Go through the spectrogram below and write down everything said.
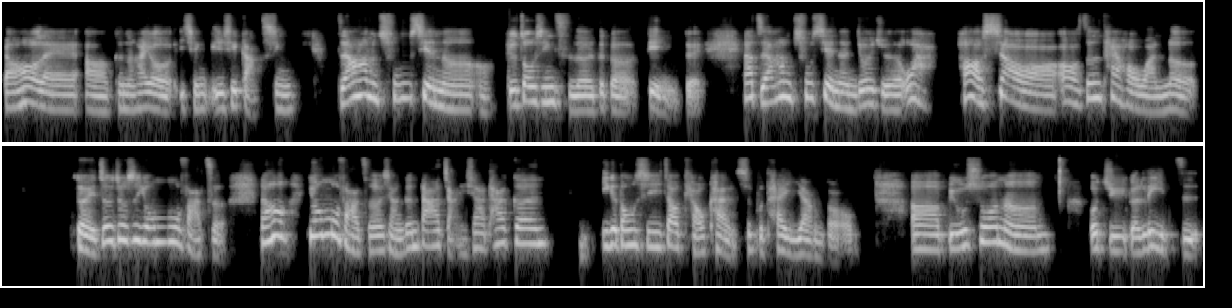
然后嘞呃可能还有以前一些港星，只要他们出现呢，哦，比如周星驰的这个电影，对，那只要他们出现呢，你就会觉得哇，好好笑哦，哦，真是太好玩了。对，这就是幽默法则。然后幽默法则想跟大家讲一下，它跟一个东西叫调侃是不太一样的哦。呃，比如说呢，我举个例子，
